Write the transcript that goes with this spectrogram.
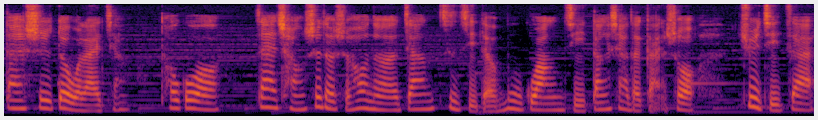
但是对我来讲，透过在尝试的时候呢，将自己的目光及当下的感受聚集在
